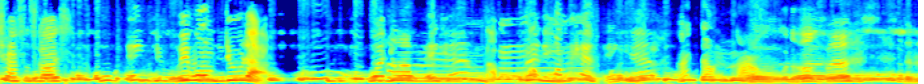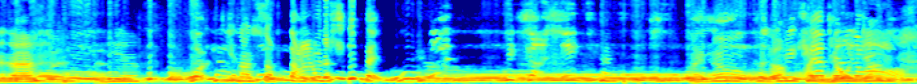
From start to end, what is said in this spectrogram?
chances, guys. Oh, and you. We won't do that. What you a can? Benny, you can a can. I don't know. Uh. What? Cannot stop stupid. We got eight chances. I know, cause we can't know turn it.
